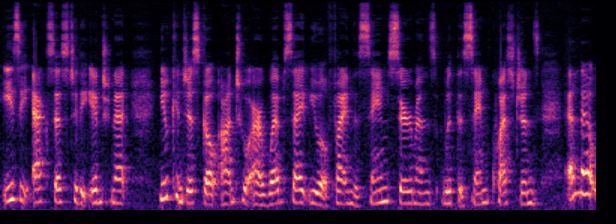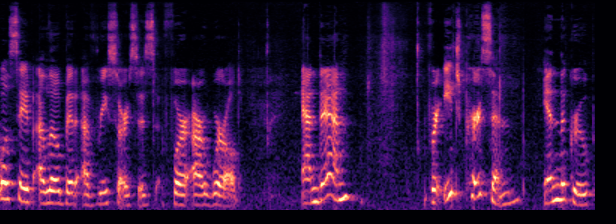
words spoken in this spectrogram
easy access to the internet, you can just go onto our website. You will find the same sermons with the same questions, and that will save a little bit of resources for our world. And then, for each person in the group,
